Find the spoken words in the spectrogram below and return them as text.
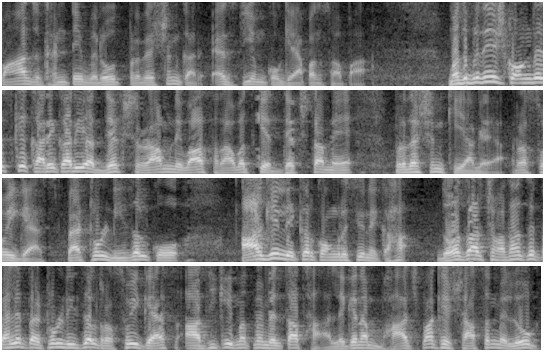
पाँच घंटे विरोध प्रदर्शन कर एसडीएम को ज्ञापन सौंपा। मध्य प्रदेश कांग्रेस के कार्यकारी अध्यक्ष रामनिवास रावत की अध्यक्षता में प्रदर्शन किया गया। रसोई गैस, पेट्रोल, डीजल को आगे लेकर कांग्रेसियों ने कहा 2014 से पहले पेट्रोल, डीजल, रसोई गैस आधी कीमत में मिलता था, लेकिन अब भाजपा के शासन में लोग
